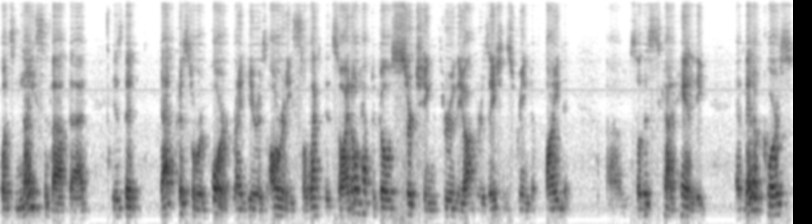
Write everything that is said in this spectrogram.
What's nice about that is that that crystal report right here is already selected, so I don't have to go searching through the authorization screen to find it. Um, so this is kind of handy. And then, of course,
